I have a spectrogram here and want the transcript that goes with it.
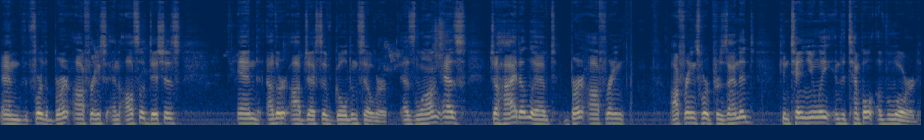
and for the burnt offerings, and also dishes and other objects of gold and silver. As long as Jehoiada lived, burnt offering Offerings were presented continually in the temple of the Lord.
